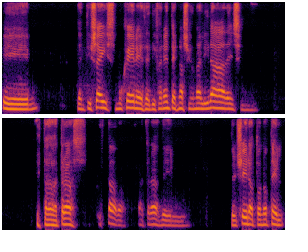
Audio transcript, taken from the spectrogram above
26 mujeres de diferentes nacionalidades. Está atrás, estaba atrás del, del Sheraton Hotel.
